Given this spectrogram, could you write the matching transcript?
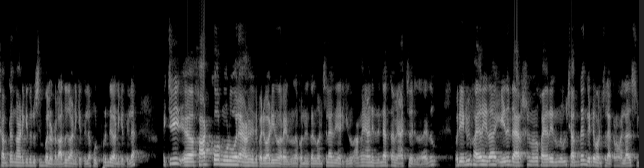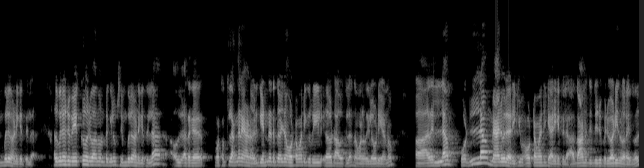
ശബ്ദം കാണിക്കുന്ന ഒരു സിമ്പിൾ ഉണ്ടല്ലോ. അത് കാണിക്കത്തില്ല. ഫുട് പ്രിന്റ് കാണിക്കത്തില്ല. ഇച്ചിരി ഹാർഡ് കോർ മൂഡ് പോലെയാണ് ഇതിന്റെ പരിപാടി എന്ന് പറയുന്നത്. അപ്പോൾ നിങ്ങൾക്ക് അത് മനസ്സിലായെന്ന് വിചാരിക്കുന്നു. അങ്ങനെയാണ് ഇതിന്റെ അത്ത മാച്ച് വരുന്നത്. അതായത് ഒരു എനിമി ഫയർ ചെയ്താൽ ഏത് ഡയറക്ഷനിൽ ഫയർ ചെയ്തെന്ന് നമ്മൾ ശബ്ദം കേട്ട് മനസ്സിലാക്കണം. അല്ലാതെ സിമ്പിൾ കാണിക്കത്തില്ല. അതുപോലെ ഒരു വെഹിക്കിൾ വരുവാന്നുണ്ടെങ്കിലും സിമ്പിൾ കാണിക്കത്തില്ല. അതൊക്കെ മൊത്തത്തിൽ അങ്ങനെയാണ്. ഒരു ഗൺ എടുത്തു കഴിഞ്ഞാൽ ഓട്ടോമാറ്റിക് റീലോഡ് ആവത്തില്ല. നമ്മൾ റീലോഡ് ചെയ്യണം. അതെല്ലാം എല്ലാം മാനുവൽ ആയിരിക്കും. ഓട്ടോമാറ്റിക് ആയിരിക്കത്തില്ല. അതാണ് ഇതിന്റെ ഒരു പരിപാടി എന്ന് പറയുന്നത്.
